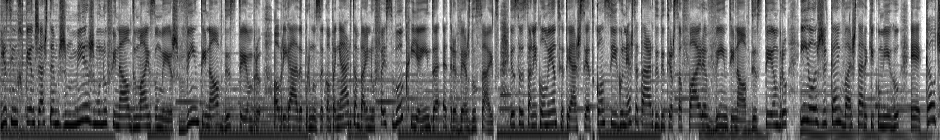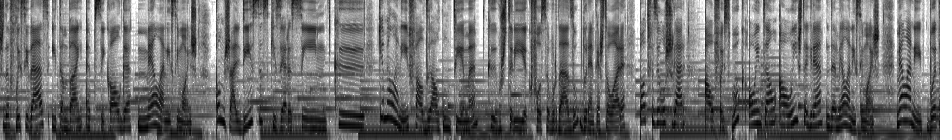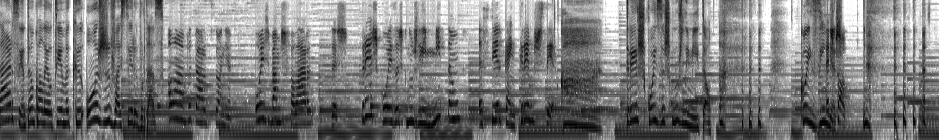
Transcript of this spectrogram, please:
E assim de repente já estamos mesmo no final de mais um mês, 29 de setembro. Obrigada por nos acompanhar também no Facebook e ainda através do site. Eu sou a Sónia Clemente, até às 7 consigo nesta tarde de terça-feira, 29 de setembro. E hoje quem vai estar aqui comigo é a coach da felicidade e também a psicóloga Melanie Simões. Como já lhe disse, se quiser assim que, que a Melanie fale de algum tema que gostaria que fosse abordado durante esta hora, pode fazê-lo chegar ao Facebook ou então ao Instagram da Melanie Simões. Melanie, boa tarde. Então, qual é o tema que hoje vai ser abordado? Olá, boa tarde, Sónia. Hoje vamos falar das três coisas que nos limitam a ser quem queremos ser. Ah, três coisas que nos limitam. Coisinhas. Top.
